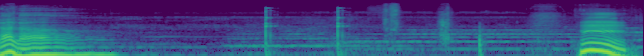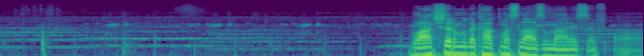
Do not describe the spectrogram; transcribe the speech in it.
La la. Hmm. Bu ağaçların burada kalkması lazım maalesef. Aa.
